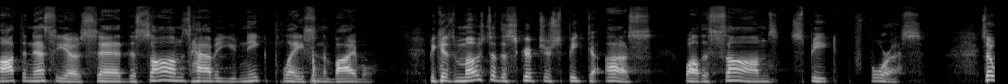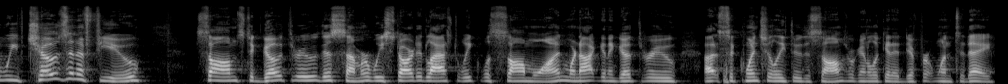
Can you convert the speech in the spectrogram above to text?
Athanasius said the Psalms have a unique place in the Bible because most of the scriptures speak to us while the Psalms speak for us. So we've chosen a few Psalms to go through this summer. We started last week with Psalm 1. We're not going to go through uh, sequentially through the Psalms. We're going to look at a different one today.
